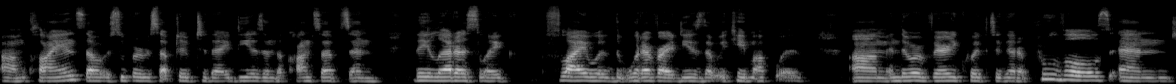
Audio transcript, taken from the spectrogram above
um, clients that were super receptive to the ideas and the concepts. And they let us, like, fly with whatever ideas that we came up with. Um, and they were very quick to get approvals and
